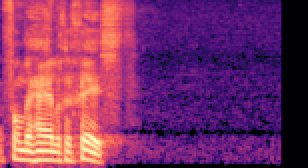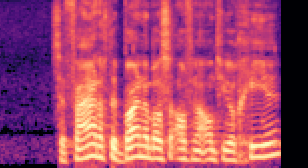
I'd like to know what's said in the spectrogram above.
van de Heilige Geest. Ze vaardigde Barnabas af naar Antiochië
